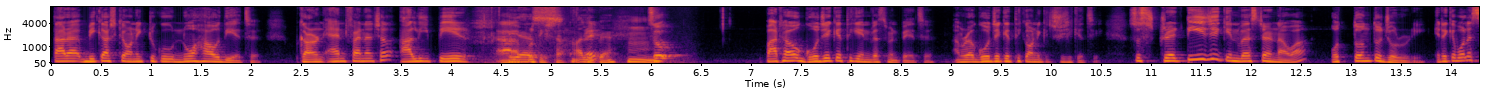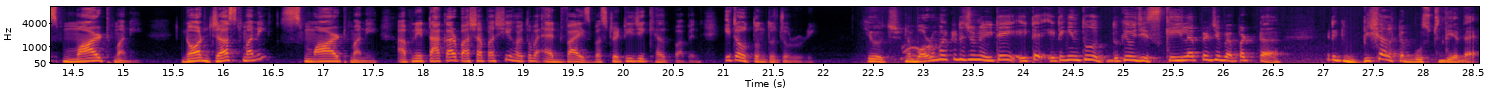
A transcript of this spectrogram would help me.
তারা বিকাশকে অনেকটুকু নো হাও দিয়েছে। কারণ অ্যান্ড ফাইন্যান্সিয়াল আলিপের হুম। সো পাঠাও গোজেকে থেকে ইনভেস্টমেন্ট পেয়েছে। আমরা গোজেকে থেকে অনেক কিছু শিখেছি। সো স্ট্র্যাটেজিক ইনভেস্টার নেওয়া অত্যন্ত জরুরি। এটাকে বলে smart money not just money smart money আপনি টাকার পাশাপাশি হয়তো বা অ্যাডভাইস বা স্ট্র্যাটেজিক হেল্প পাবেন। এটা অত্যন্ত জরুরি। হিউজ না বড় মার্কেটের জন্য এটাই এটা এটা কিন্তু তোকে ওই যে স্কেল আপের যে ব্যাপারটা এটা কি বিশাল একটা বুস্ট দিয়ে দেয়?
